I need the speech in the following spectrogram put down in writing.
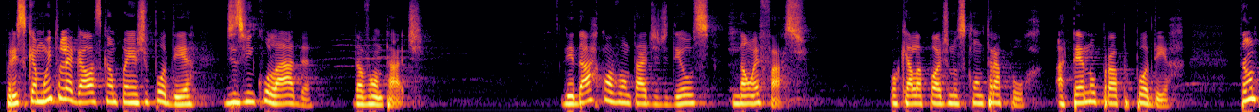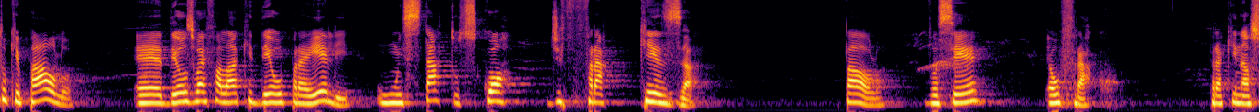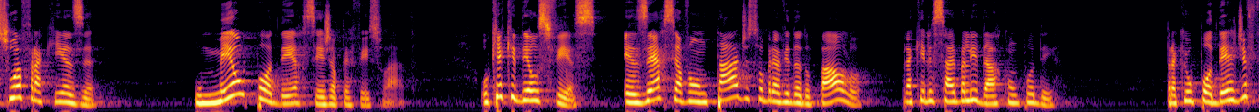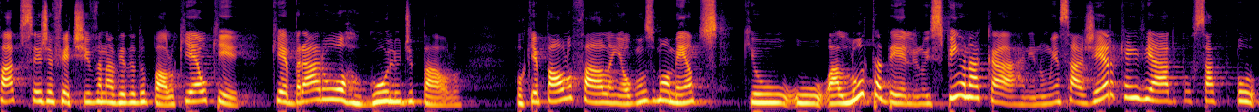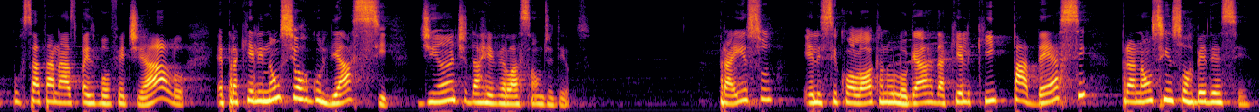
Por isso que é muito legal as campanhas de poder desvinculada da vontade. Lidar com a vontade de Deus não é fácil, porque ela pode nos contrapor, até no próprio poder. Tanto que Paulo, é, Deus vai falar que deu para ele um status quo de fraqueza. Paulo, você é o fraco. Para que na sua fraqueza o meu poder seja aperfeiçoado. O que que Deus fez? Exerce a vontade sobre a vida do Paulo para que ele saiba lidar com o poder. Para que o poder de fato seja efetivo na vida do Paulo, que é o quê? Quebrar o orgulho de Paulo. Porque Paulo fala em alguns momentos que o, o, a luta dele no espinho na carne, no mensageiro que é enviado por, por, por Satanás para esbofeteá-lo, é para que ele não se orgulhasse diante da revelação de Deus. Para isso, ele se coloca no lugar daquele que padece para não se ensorbedecer,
